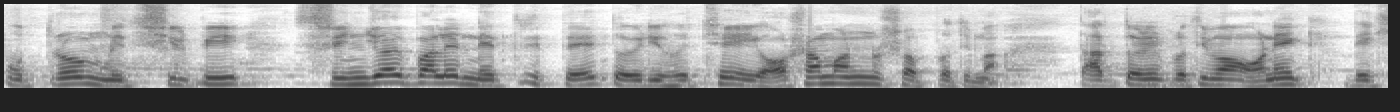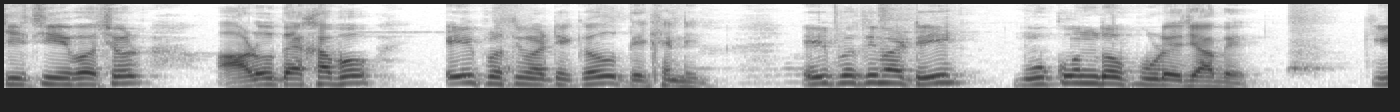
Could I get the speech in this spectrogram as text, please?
পুত্র মৃৎশিল্পী সৃঞ্জয় পালের নেতৃত্বে তৈরি হচ্ছে এই অসামান্য সব প্রতিমা। তার তৈরি প্রতিমা অনেক দেখিয়েছি এবছর, আরও দেখাবো। এই প্রতিমাটিকেও দেখে নিন। এই প্রতিমাটি মুকুন্দপুরে যাবে। কি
